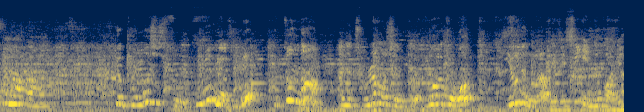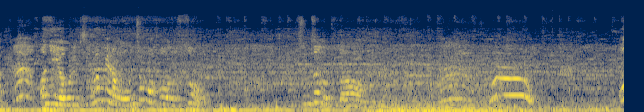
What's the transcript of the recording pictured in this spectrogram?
끝나가. 야, 개 멋있어. 구름이야, 저게? 어쩐다. 아니, 졸라 멋있는데? 뭐야, 저거? 비 오는 거야? 이제 신이 있는 거 아니야? 아니, 야, 우리 구름이랑 엄청 가까워졌어. 진짜 높다. 어?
